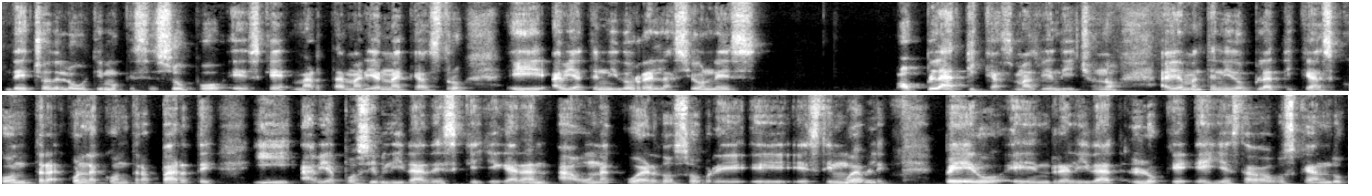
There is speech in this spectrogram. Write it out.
De hecho, de lo último que se supo es que Marta Mariana Castro eh, había tenido relaciones o pláticas, más bien dicho, ¿no? Había mantenido pláticas contra, con la contraparte y había posibilidades que llegaran a un acuerdo sobre eh, este inmueble. Pero en realidad lo que ella estaba buscando,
